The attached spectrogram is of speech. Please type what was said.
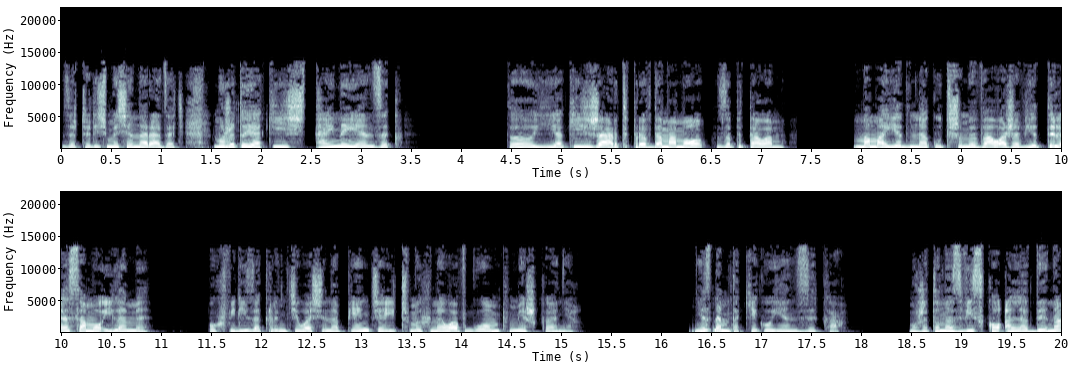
Zaczęliśmy się naradzać. Może to jakiś tajny język? To jakiś żart, prawda, mamo? Zapytałam. Mama jednak utrzymywała, że wie tyle samo, ile my. Po chwili zakręciła się napięcie i czmychnęła w głąb mieszkania. Nie znam takiego języka. Może to nazwisko Aladyna?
